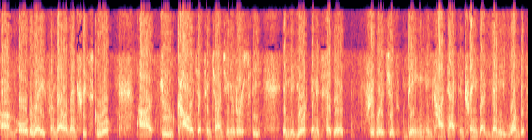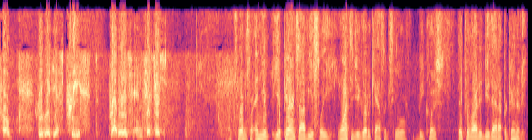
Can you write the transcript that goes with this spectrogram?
um, all the way from elementary school uh, through college at St. John's University in New York, and I just had the privilege of being in contact and trained by many wonderful religious priests, brothers, and sisters. That's wonderful. And your, your parents obviously wanted you to go to Catholic school because they provided you that opportunity.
